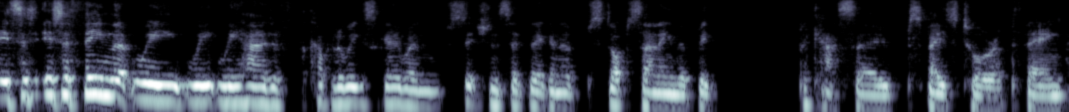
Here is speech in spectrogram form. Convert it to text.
it's a, it's a theme that we, we we had a couple of weeks ago when Citroen said they're going to stop selling the big Picasso space tourer thing,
